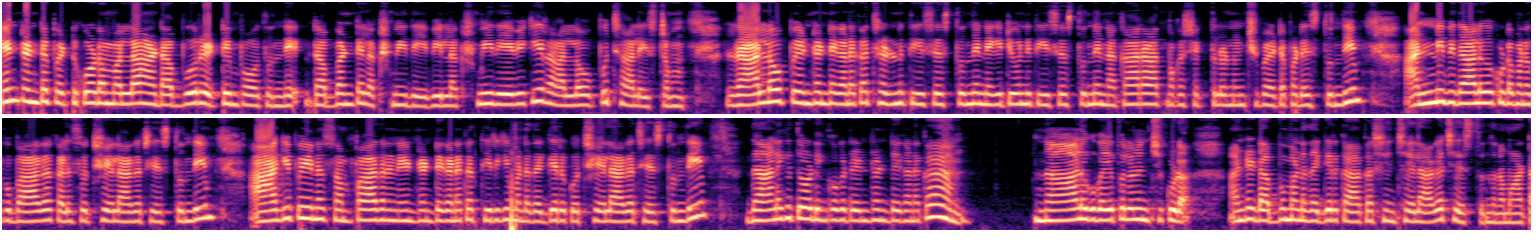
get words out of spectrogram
ఏంటంటే పెట్టుకోవడం వల్ల ఆ డబ్బు రెట్టింపు అవుతుంది. డబ్బు అంటే లక్ష్మీదేవి. లక్ష్మీదేవికి రాళ్ళ ఉప్పు చాలా ఇష్టం. రాళ్ళ ఉప్పు ఏంటంటే కనుక చెడుని తీసేస్తుంది నెగిటివ్ని తీసేస్తుంది నకారాత్మక శక్తుల నుంచి బయటపడేస్తుంది. అన్ని విధాలుగా కూడా మనకు బాగా కలిసి వచ్చేలాగా చేస్తుంది. ఆగిపోయిన సంపాదన ఏంటంటే కనుక తిరిగి మన దగ్గరకు వచ్చేలాగా చేస్తుంది. దానికి తోడు ఇంకొకటి ఏంటంటే కనుక నాలుగు వైపుల నుంచి కూడా అంటే డబ్బు మన దగ్గరికి ఆకర్షించేలాగా చేస్తుందన్నమాట.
